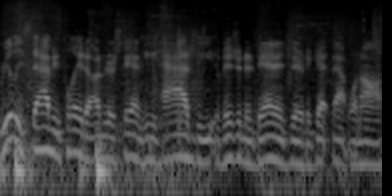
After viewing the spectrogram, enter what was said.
really savvy play to understand he had the vision advantage there to get that one off.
